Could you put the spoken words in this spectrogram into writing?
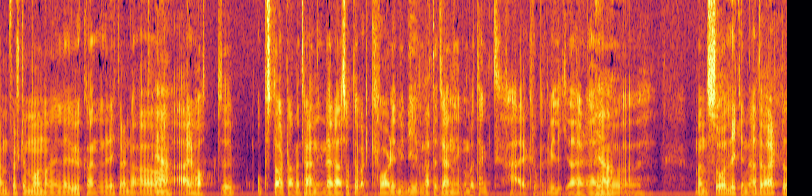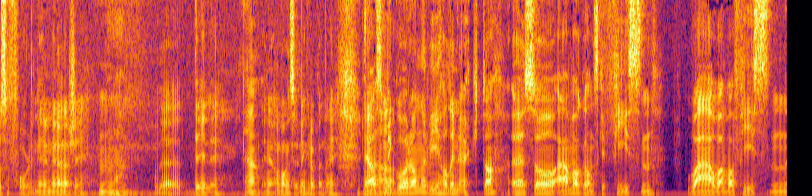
de første månedene eller ukene eller et eller annet og. Jeg har hatt oppstarter med trening der jeg sittet og vært kvalm i bilen etter trening og bare tenkt Hei, kroppen vil ikke det her. Ja. men så liker den det etter hvert, og så får du mer og mer energi. Og det er deilig. Mm. Ja. Den er avansert, den kroppen der. Ja, som i går da når vi hadde den økta, eh, så jeg var ganske fisen. Wow, jeg var fisen.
